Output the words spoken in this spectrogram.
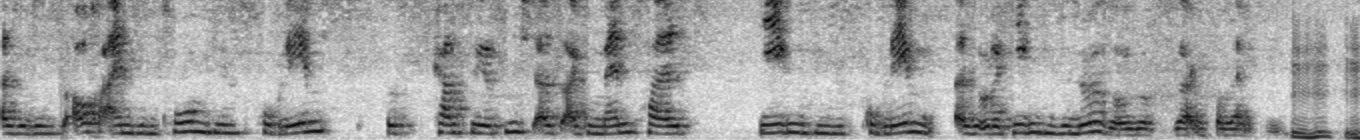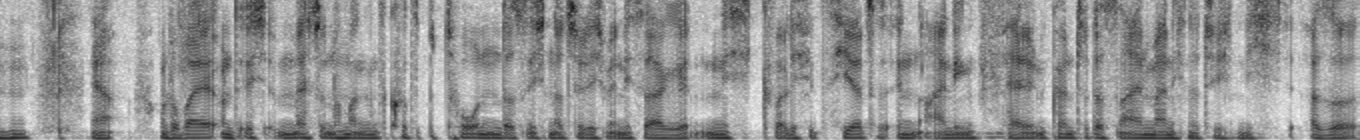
also das ist auch ein Symptom dieses Problems. Das kannst du jetzt nicht als Argument halt gegen dieses Problem, also oder gegen diese Lösung sozusagen verwenden. Mhm, mh. Ja, und wobei, und ich möchte nochmal ganz kurz betonen, dass ich natürlich, wenn ich sage, nicht qualifiziert, in einigen Fällen könnte das sein, meine ich natürlich nicht, also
